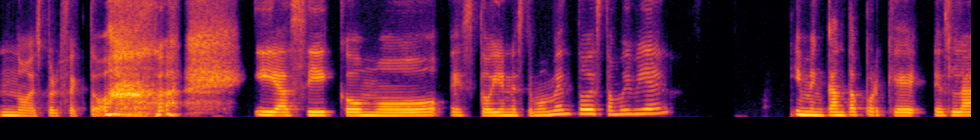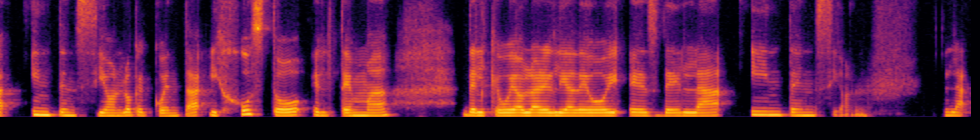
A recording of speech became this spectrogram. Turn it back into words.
no es perfecto. y así como estoy en este momento, está muy bien. Y me encanta porque es la intención lo que cuenta y justo el tema del que voy a hablar el día de hoy es de la intención. La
